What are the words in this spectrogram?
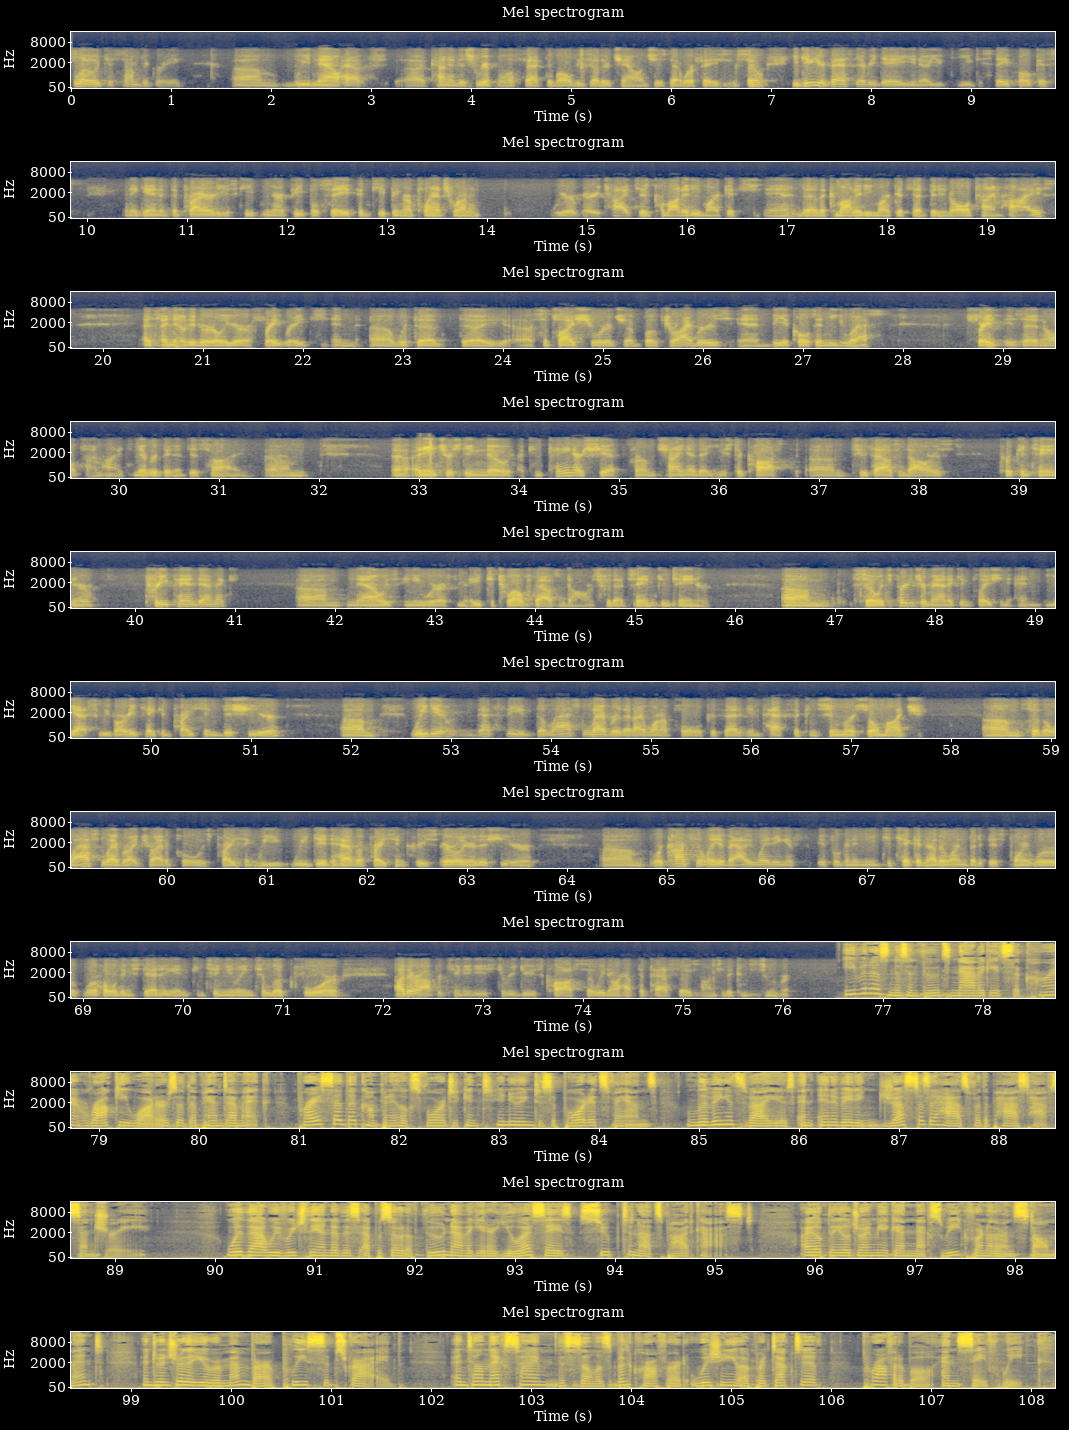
slowed to some degree, um, we now have uh, kind of this ripple effect of all these other challenges that we're facing. So you do your best every day. You know, you you stay focused, and again, the priority is keeping our people safe and keeping our plants running. We are very tied to commodity markets, and uh, the commodity markets have been at all-time highs. As I noted earlier, freight rates and uh, with the, the uh, supply shortage of both drivers and vehicles in the U.S., freight is at an all-time high. It's never been at this high. Um, uh, an interesting note: a container ship from China that used to cost um, two thousand dollars per container pre-pandemic um, now is anywhere from eight to twelve thousand dollars for that same container. Um, so it's pretty dramatic inflation. And yes, we've already taken pricing this year. Um, we do. That's the the last lever that I want to pull because that impacts the consumer so much. Um, so the last lever I try to pull is pricing. We we did have a price increase earlier this year. Um, we're constantly evaluating if if we're going to need to take another one, but at this point we're we're holding steady and continuing to look for other opportunities to reduce costs so we don't have to pass those on to the consumer. Even as Nissin Foods navigates the current rocky waters of the pandemic, Price said the company looks forward to continuing to support its fans, living its values, and innovating just as it has for the past half century. With that, we've reached the end of this episode of Food Navigator USA's Soup to Nuts podcast. I hope that you'll join me again next week for another installment. And to ensure that you remember, please subscribe. Until next time, this is Elizabeth Crawford wishing you a productive, profitable, and safe week.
